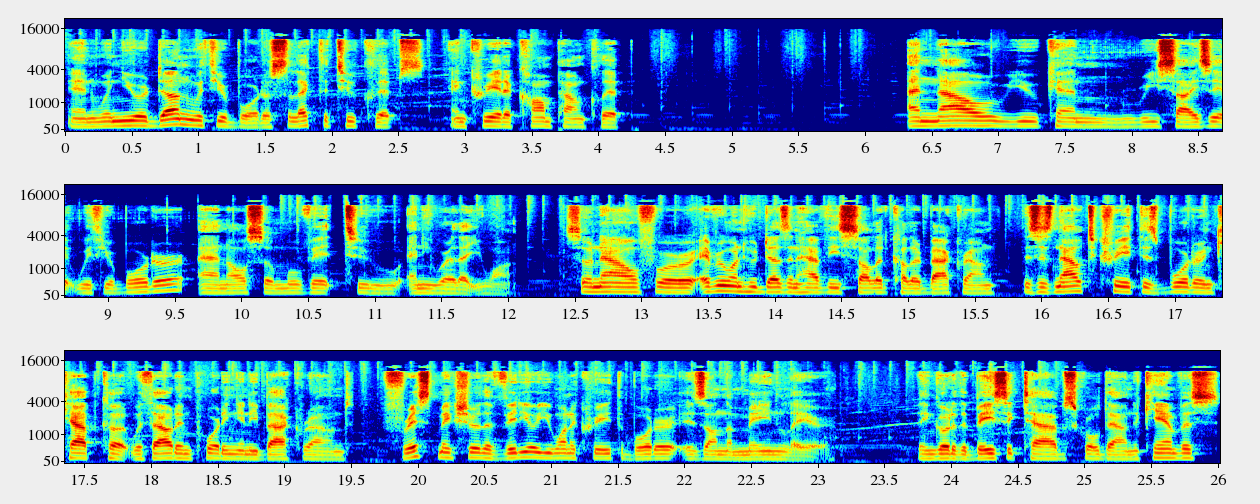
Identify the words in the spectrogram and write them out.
And when you are done with your border, select the two clips and create a compound clip. And now you can resize it with your border and also move it to anywhere that you want. So now for everyone who doesn't have these solid color background, this is now to create this border in CapCut without importing any background. First, make sure the video you want to create the border is on the main layer. Then go to the basic tab, scroll down to canvas,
